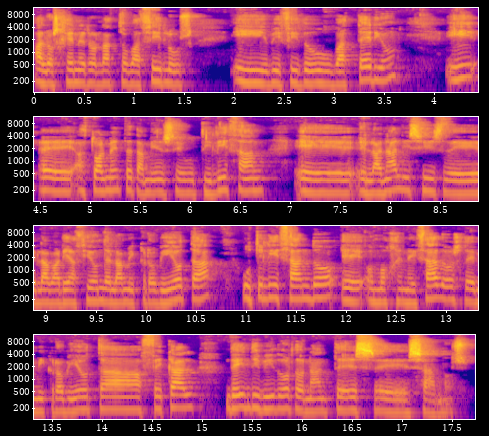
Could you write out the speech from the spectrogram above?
a los géneros Lactobacillus y Bifidobacterium, y eh, actualmente también se utilizan eh, el análisis de la variación de la microbiota utilizando eh, homogeneizados de microbiota fecal de individuos donantes sanos.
